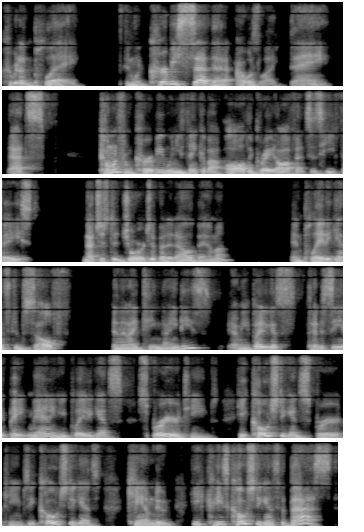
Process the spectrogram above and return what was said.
Kirby doesn't play. And when Kirby said that, I was like, dang, that's coming from Kirby. When you think about all the great offenses he faced, not just at Georgia, but at Alabama, and played against himself in the 1990s. I mean, he played against Tennessee and Peyton Manning. He played against Spurrier teams. He coached against Spurrier teams. He coached against Cam Newton. He, he's coached against the best.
